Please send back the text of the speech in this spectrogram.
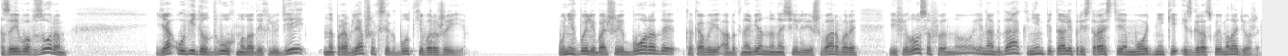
за его взором, я увидел двух молодых людей, направлявшихся к будке ворожии. У них были большие бороды, каковы обыкновенно носили лишь варвары и философы, но иногда к ним питали пристрастие модники из городской молодежи.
